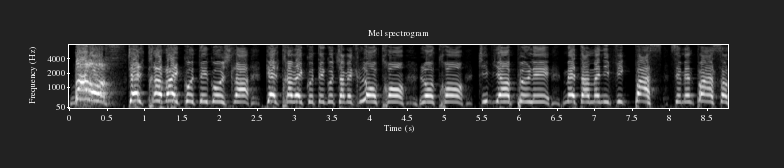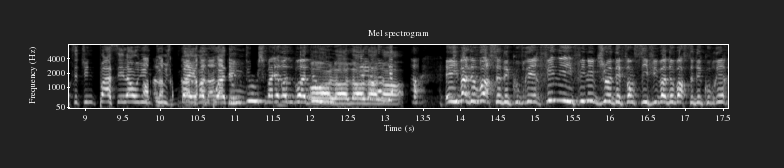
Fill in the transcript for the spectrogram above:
Vamos quel travail côté gauche là. Quel travail côté gauche avec l'entrant L'entrant qui vient appeler Mettre un magnifique passe. C'est même pas un centre, c'est une passe. Et là on a une touche. Byron Boadou. Une touche Byron Boadou. Oh là là là là. Et il va devoir se découvrir. Fini, fini de jeu défensif. Il va devoir se découvrir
